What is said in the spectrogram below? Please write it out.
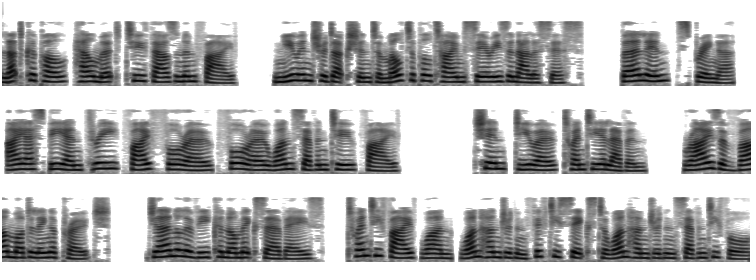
Lutkepohl, Helmut 2005. New Introduction to Multiple Time Series Analysis. Berlin, Springer. ISBN 3-540-40172-5. Qin, Duo 2011. Rise of VAR Modeling Approach. Journal of Economic Surveys. 25 1, 156-174.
